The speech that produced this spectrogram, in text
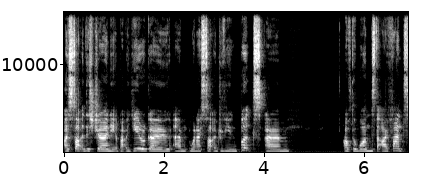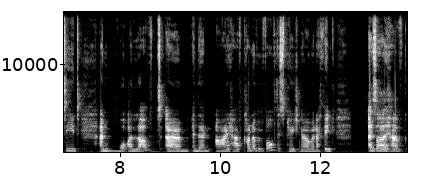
I started this journey about a year ago um, when I started reviewing books. Um, of the ones that I fancied and what I loved. Um, and then I have kind of evolved this page now. And I think as I have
